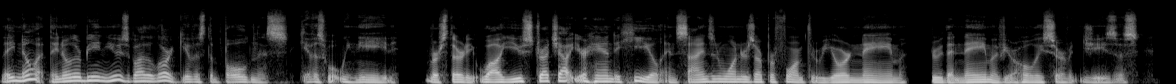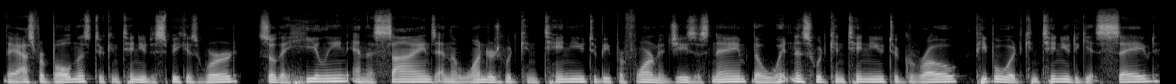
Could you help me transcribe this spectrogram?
They know it. They know they're being used by the Lord. Give us the boldness. Give us what we need. Verse 30 While you stretch out your hand to heal, and signs and wonders are performed through your name, through the name of your holy servant Jesus. They asked for boldness to continue to speak his word, so the healing and the signs and the wonders would continue to be performed in Jesus' name. The witness would continue to grow. People would continue to get saved.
